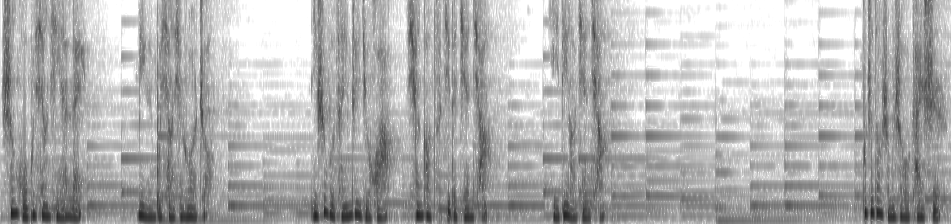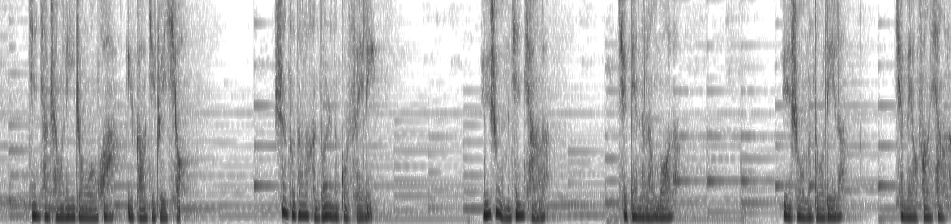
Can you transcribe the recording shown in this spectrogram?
生活不相信眼泪，命运不相信弱者。你是否曾用这句话宣告自己的坚强？一定要坚强。不知道什么时候开始，坚强成为了一种文化与高级追求，渗透到了很多人的骨髓里。于是我们坚强了，却变得冷漠了；于是我们独立了，却没有方向了。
